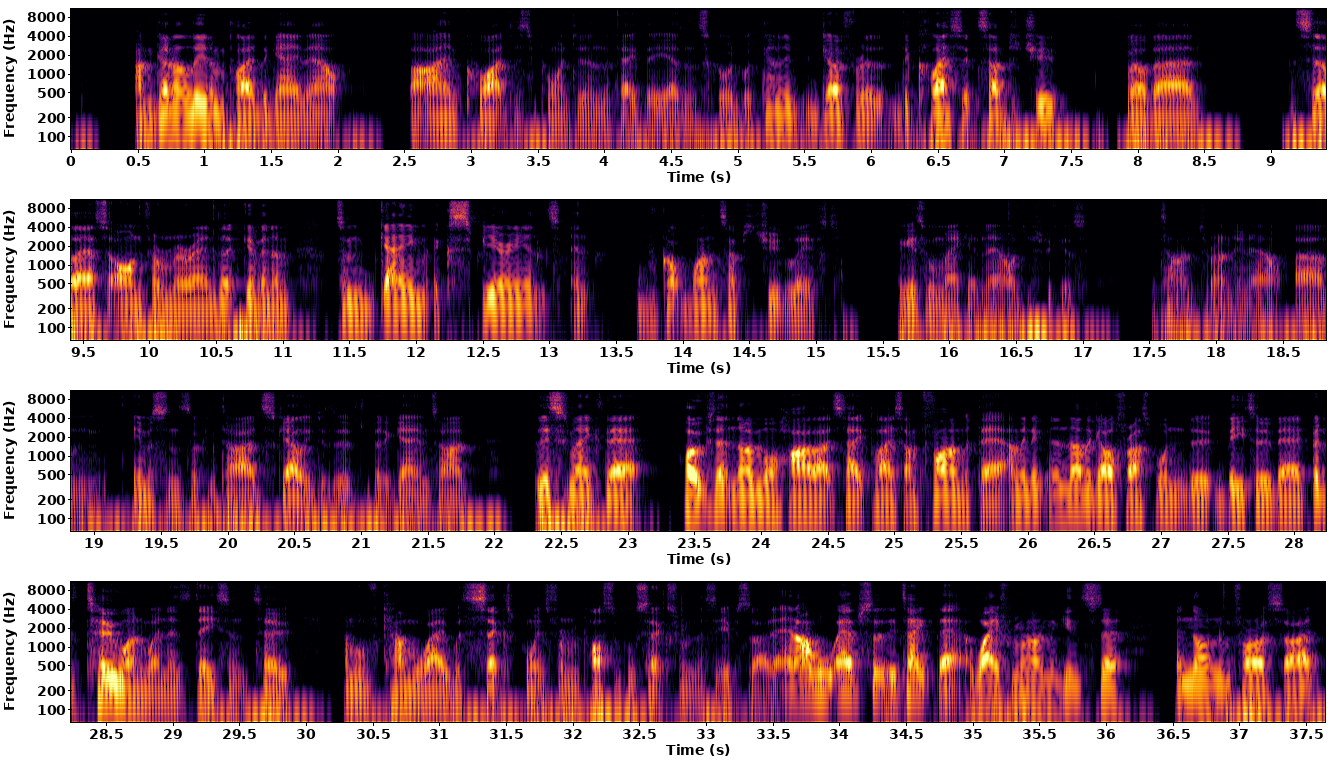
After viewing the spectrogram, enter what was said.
I'm going to let him play the game out, but I am quite disappointed in the fact that he hasn't scored. We're going to go for the classic substitute of uh, Silas on for Miranda, giving him some game experience, and we've got one substitute left. I guess we'll make it now just because the time's running out. Um, Emerson's looking tired. Scally deserves a bit of game time. Let's make that Hope that no more highlights take place. I'm fine with that. I mean, another goal for us wouldn't do, be too bad, but a 2 1 win is decent too. And we've come away with six points from a possible six from this episode. And I will absolutely take that. Away from home against a, a Nottingham Forest side,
